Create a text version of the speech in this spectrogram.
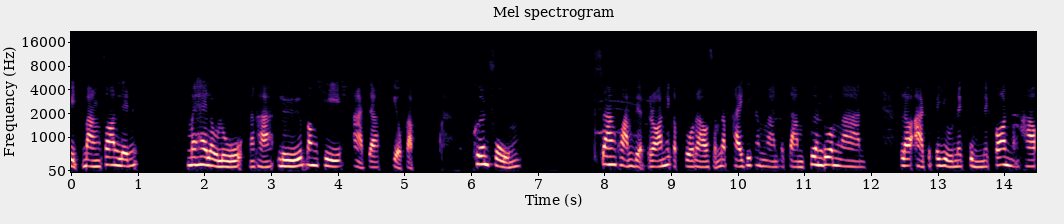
ปิดบังซ่อนเล้น ไม่ให้เรารู้นะคะ หรือบางทีอาจจะเกี่ยวกับเพื่อนฝูง สร้างความเดือดร้อนให้กับตัวเราสำหรับใครที่ทำงานประจำเพื่อนร่วมงาน เราอาจจะไปอยู่ในกลุ่มในก้อนของเขา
